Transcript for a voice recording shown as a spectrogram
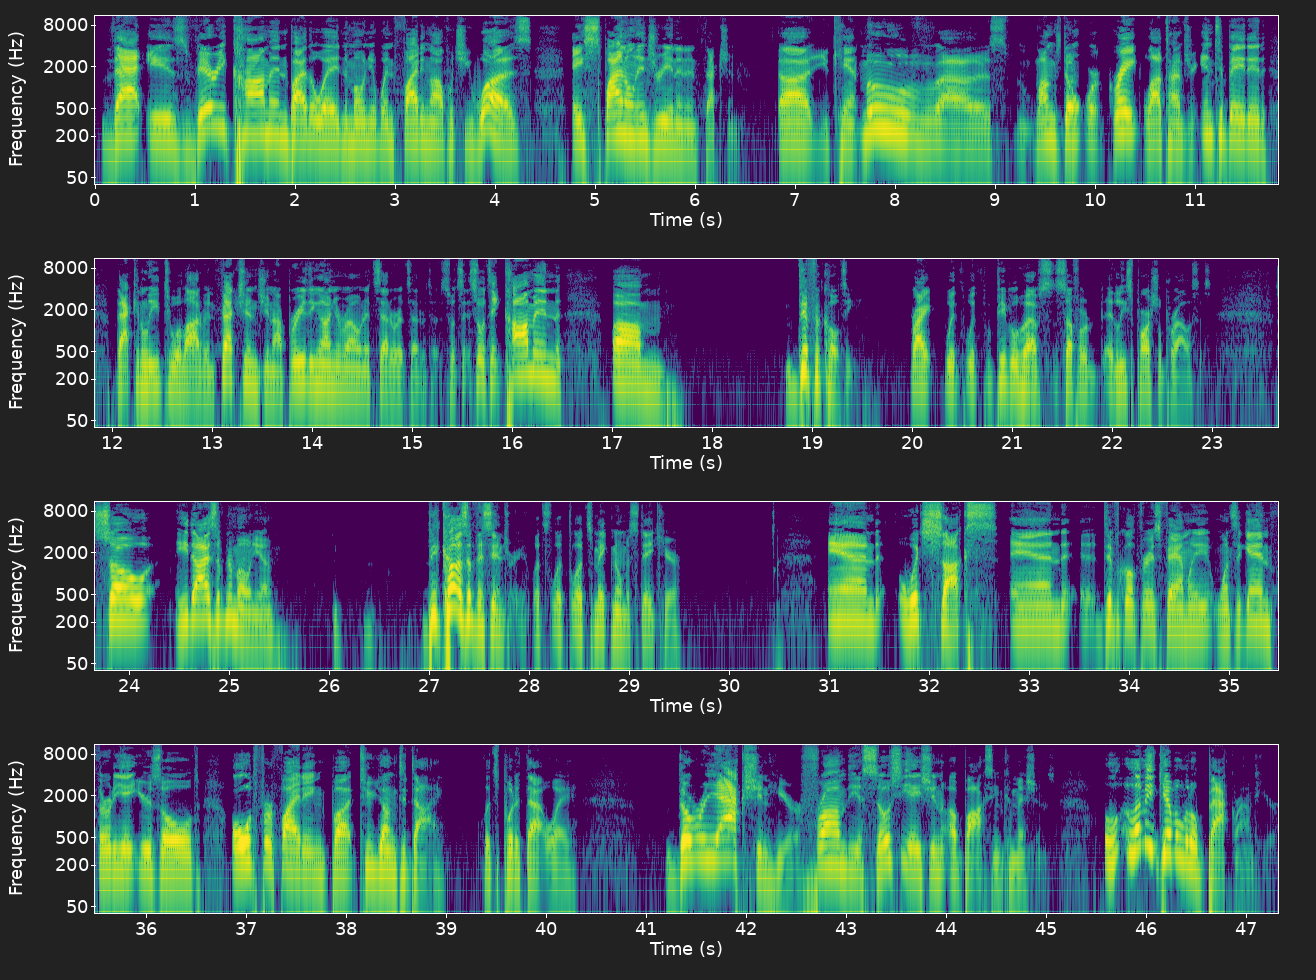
That is very common, by the way, pneumonia when fighting off, which he was, a spinal injury and an infection. Uh, you can't move. Uh, lungs don't work great. A lot of times you're intubated. That can lead to a lot of infections. You're not breathing on your own, et cetera, et cetera. Et cetera. So it's so it's a common um, difficulty, right, with with people who have suffered at least partial paralysis. So he dies of pneumonia because of this injury. Let's let, let's make no mistake here. And which sucks and uh, difficult for his family. Once again, 38 years old, old for fighting, but too young to die. Let's put it that way. The reaction here from the Association of Boxing Commissions. L- let me give a little background here.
